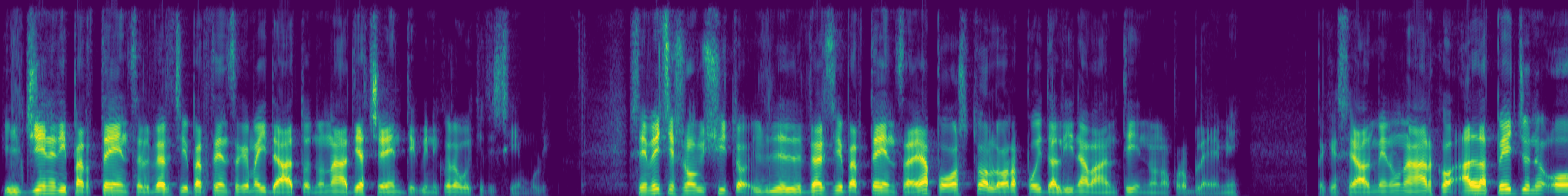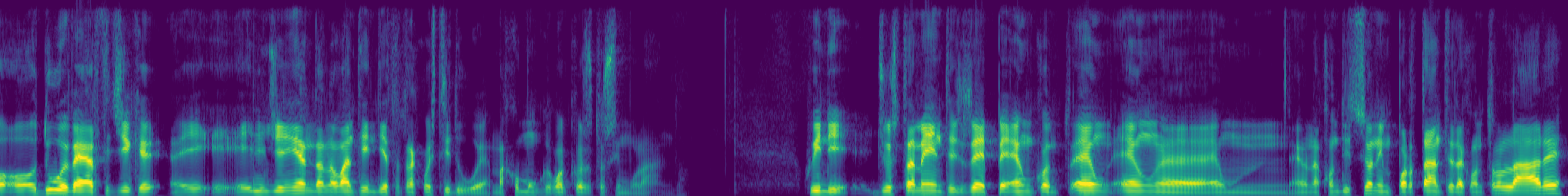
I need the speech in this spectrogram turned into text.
il gene di partenza, il vertice di partenza che mi hai dato non ha adiacenti, quindi cosa vuoi che ti simuli? Se invece sono riuscito, il, il vertice di partenza è a posto, allora poi da lì in avanti non ho problemi perché se ha almeno un arco, alla peggio ho, ho due vertici che, e, e gli ingegneri andranno avanti e indietro tra questi due, ma comunque qualcosa sto simulando. Quindi giustamente Giuseppe è, un, è, un, è, un, è, una condizione importante da controllare,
